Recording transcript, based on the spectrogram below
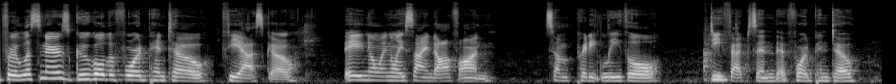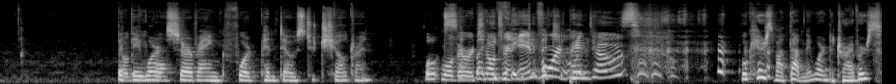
for listeners Google the Ford Pinto fiasco. They knowingly signed off on some pretty lethal hmm. defects in the Ford Pinto. But they people. weren't serving Ford Pintos to children. Well, there were children in Ford children. Pintos. Who cares about them? They weren't the drivers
